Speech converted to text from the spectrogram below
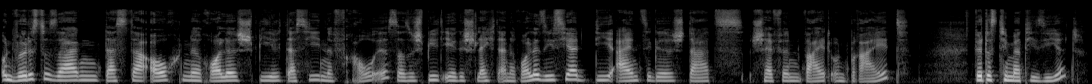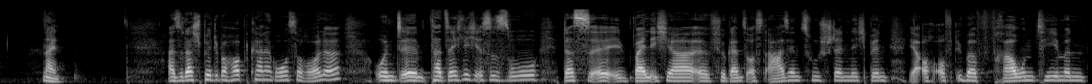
Und würdest du sagen, dass da auch eine Rolle spielt, dass sie eine Frau ist? Also spielt ihr Geschlecht eine Rolle? Sie ist ja die einzige Staatschefin weit und breit. Wird das thematisiert? Nein. Also das spielt überhaupt keine große Rolle. Und äh, tatsächlich ist es so, dass, äh, weil ich ja äh, für ganz Ostasien zuständig bin, ja auch oft über Frauenthemen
